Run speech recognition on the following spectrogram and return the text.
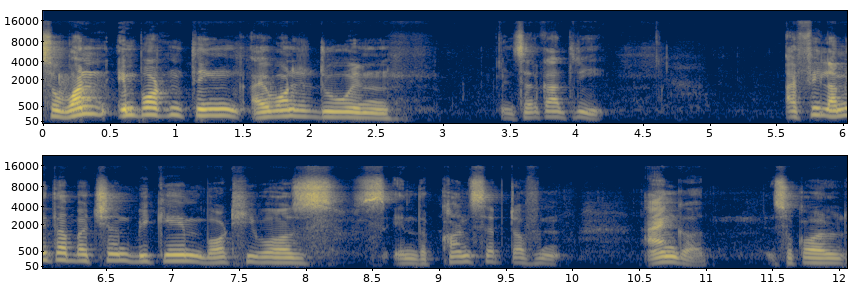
So one important thing I wanted to do in in Sarkar 3, I feel Amitabh Bachchan became what he was in the concept of an anger, so-called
